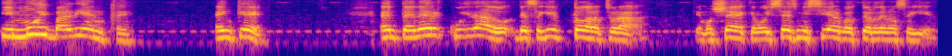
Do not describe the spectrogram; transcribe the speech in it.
y muy valiente. ¿En qué? en tener cuidado de seguir toda la Torah que Moshe, que Moisés, mi siervo, te ordenó seguir.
